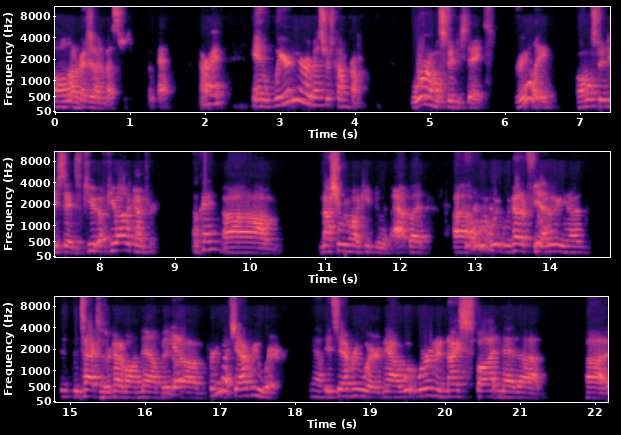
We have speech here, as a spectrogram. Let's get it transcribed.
All 100%. accredited investors. Okay. All right. And where do your investors come from? We're in almost 50 states. Really? Almost 50 states, a few, a few out of country. Okay. Um, not sure we want to keep doing that, but uh, we, we've had a few, Yeah. you know, the, the taxes are kind of on now, but Yeah. um, pretty much everywhere. Yeah. It's everywhere. Now we're- in a nice spot in that uh, uh,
